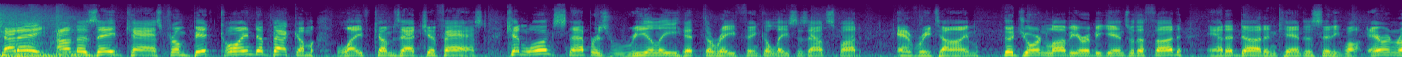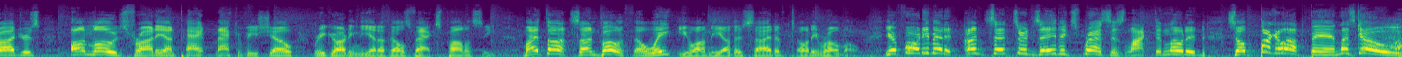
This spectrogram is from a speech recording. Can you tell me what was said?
Today on the Zabecast, from Bitcoin to Beckham, life comes at you fast. Can long snappers really hit the Ray Finkle laces out spot every time? The Jordan Love era begins with a thud and a dud in Kansas City, while Aaron Rodgers unloads Friday on Pat McAfee's show regarding the NFL's vax policy. My thoughts on both await you on the other side of Tony Romo. Your 40 minute uncensored Zabe Express is locked and loaded, so buckle up and let's go! Here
